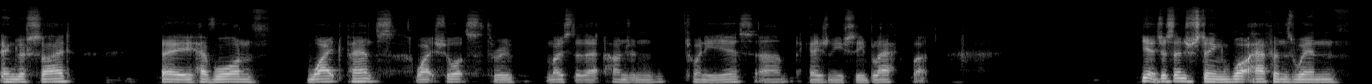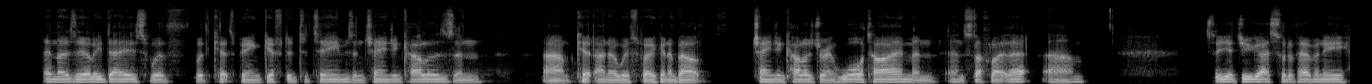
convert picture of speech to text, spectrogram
English side. They have worn white pants, white shorts through most of that 120 years. Um, occasionally you see black, but yeah, just interesting what happens when in those early days with with kits being gifted to teams and changing colors and um, kit. I know we've spoken about changing colors during wartime and and stuff like that. Um, so yeah, do you guys sort of have any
